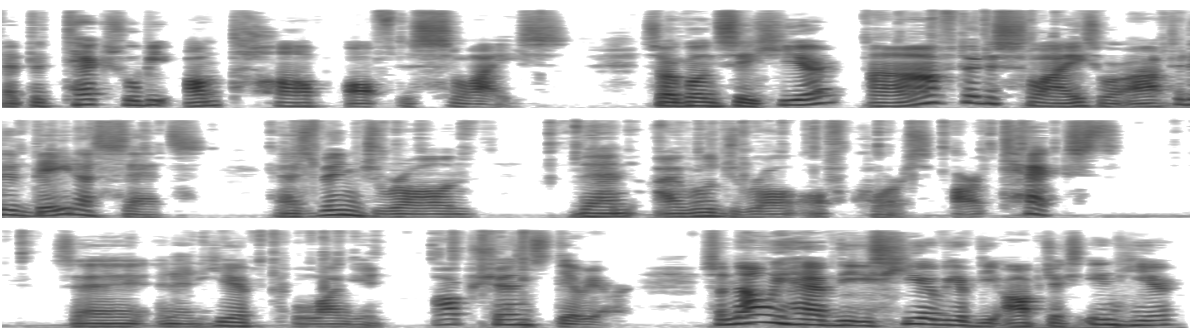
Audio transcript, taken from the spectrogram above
that the text will be on top of the slice. So I'm going to say here, after the slice or after the data sets has been drawn, then I will draw, of course, our text say, and then here plugin options. There we are. So now we have these here. We have the objects in here.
